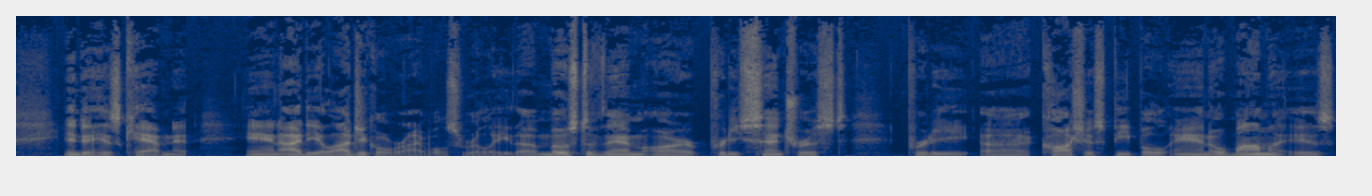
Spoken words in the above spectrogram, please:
into his cabinet and ideological rivals. Really, uh, most of them are pretty centrist pretty uh, cautious people, and Obama is.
